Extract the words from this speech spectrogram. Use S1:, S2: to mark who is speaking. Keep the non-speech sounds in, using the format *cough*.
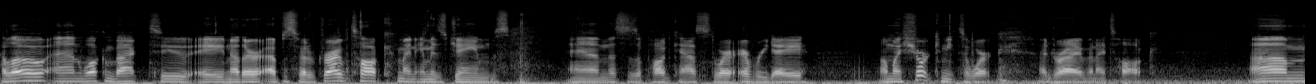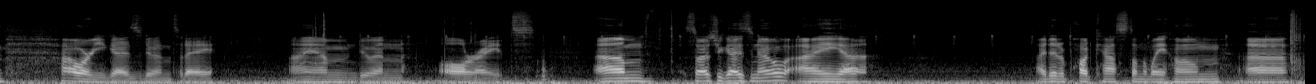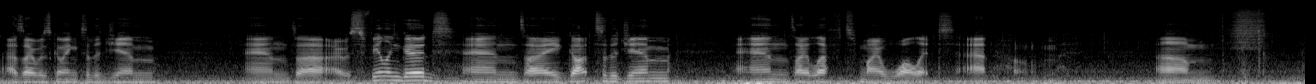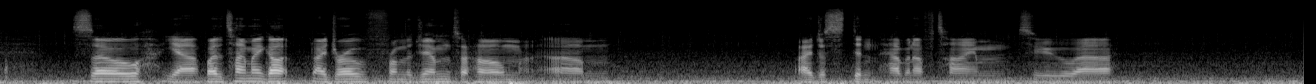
S1: Hello, and welcome back to another episode of Drive Talk. My name is James, and this is a podcast where every day on my short commute to work, I drive and I talk. Um, how are you guys doing today? I am doing all right. Um, so as you guys know, I uh, I did a podcast on the way home uh, as I was going to the gym, and uh, I was feeling good. And I got to the gym, and I left my wallet at home. Um, so yeah, by the time I got, I drove from the gym to home. Um, I just didn't have enough time to uh,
